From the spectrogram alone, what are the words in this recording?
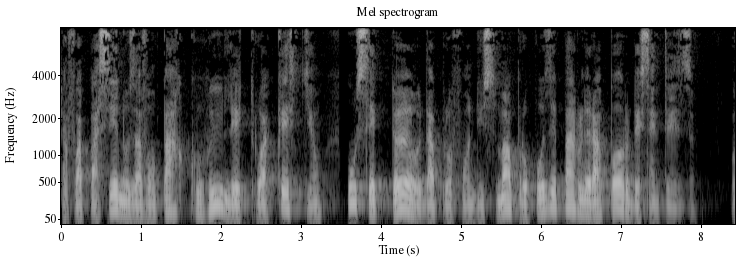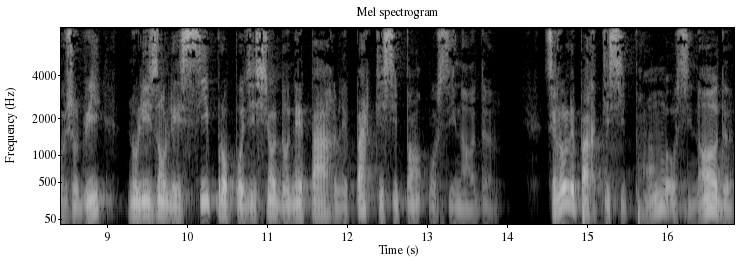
La fois passée, nous avons parcouru les trois questions ou secteurs d'approfondissement proposés par le rapport de synthèse. Aujourd'hui, nous lisons les six propositions données par les participants au synode. Selon les participants au synode,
